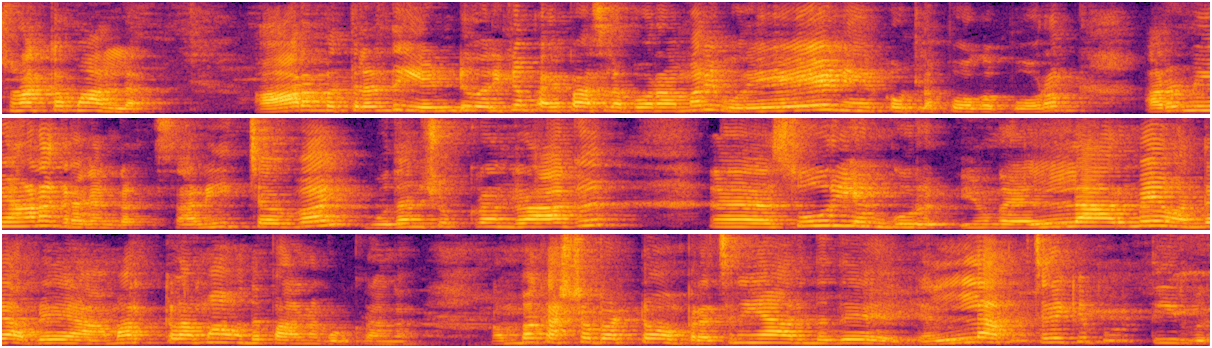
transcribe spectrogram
சுணக்கமாக இல்லை. ஆரம்பத்துலேருந்து எண்டு வரைக்கும் பைபாஸில் போகிற மாதிரி ஒரே நேர்கோட்டில் போக போகிறோம் அருமையான கிரகங்கள். சனி செவ்வாய் புதன் சுக்ரன் ராகு சூரியன் குரு. இவங்க எல்லாருமே வந்து அப்படியே அமர்க்களமாக வந்து பலனை கொடுக்குறாங்க. ரொம்ப கஷ்டப்பட்டோம். பிரச்சனையாக இருந்தது. எல்லா பிரச்சனைக்கும் ஒரு தீர்வு.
